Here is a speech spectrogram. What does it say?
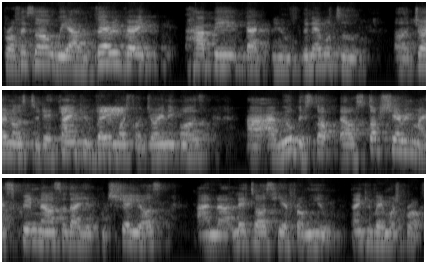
Professor, we are very, very happy that you've been able to uh, join us today. Thank you very much for joining us. Uh, I will be stop, I'll stop sharing my screen now so that you could share yours and uh, let us hear from you. Thank you very much, Prof.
